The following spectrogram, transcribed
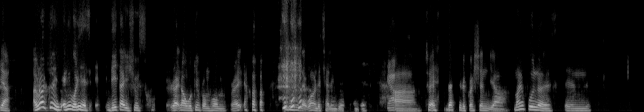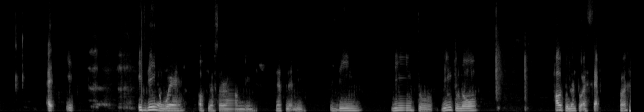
yeah. I'm not sure if anybody has data issues right now working from home, right? this is like one of the challenges. Yeah. Um, so as back to the question, yeah, mindfulness and I, it, it's being aware of your surroundings. Definitely, it's being being to being to know how to learn to accept first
